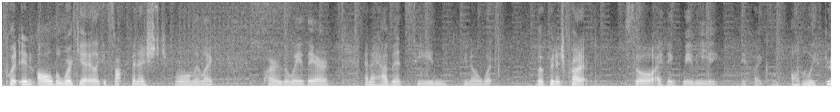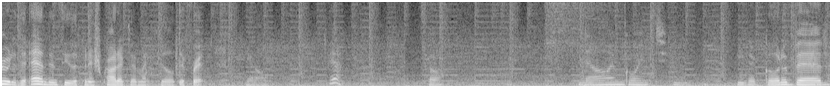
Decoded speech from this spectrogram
put in all the work yet. Like, it's not finished. We're only like part of the way there. And I haven't seen, you know, what the finished product. So I think maybe if I go all the way through to the end and see the finished product, I might feel different, you know. Yeah. So now I'm going to either go to bed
